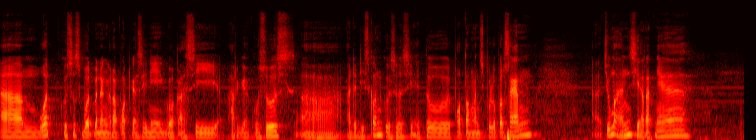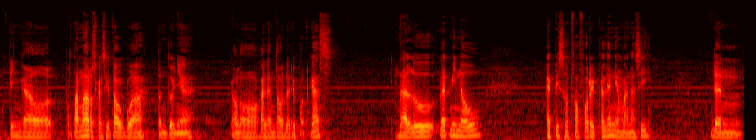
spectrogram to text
um, buat khusus buat pendengar podcast ini gue kasih harga khusus uh, ada diskon khusus yaitu potongan 10% uh, cuman syaratnya tinggal pertama harus kasih tahu gue tentunya. Kalau kalian tahu dari podcast. Lalu let me know episode favorit kalian yang mana sih? Dan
